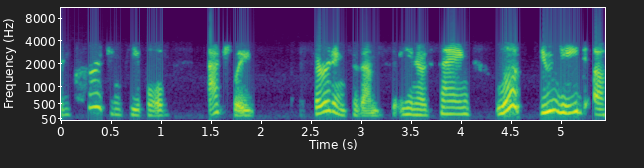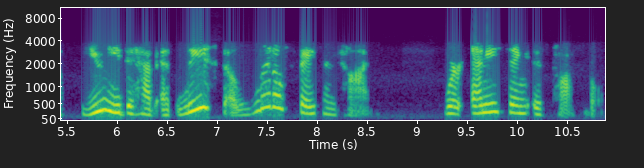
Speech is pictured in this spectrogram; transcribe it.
Encouraging people, actually asserting to them, you know, saying, "Look, you need a you need to have at least a little space and time where anything is possible."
